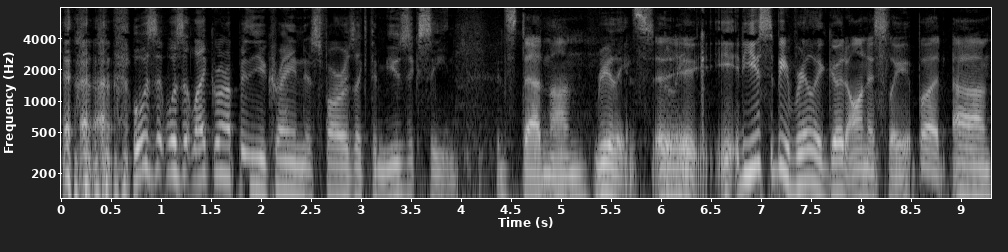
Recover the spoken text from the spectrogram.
what was it? Was it like growing up in the Ukraine as far as like the music scene? It's dead, man. Really? It's, it, it, it used to be really good, honestly, but um,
